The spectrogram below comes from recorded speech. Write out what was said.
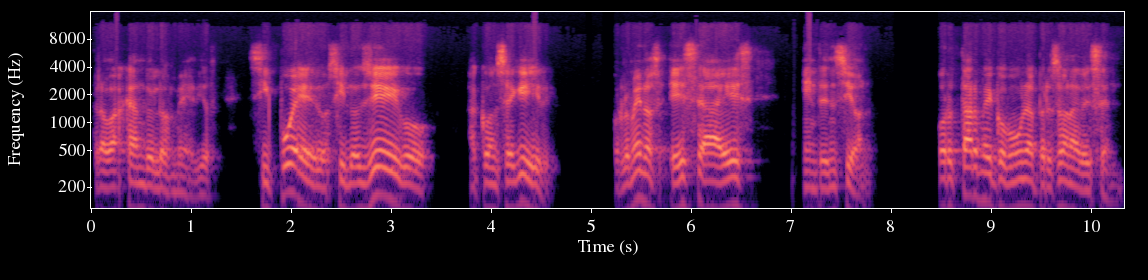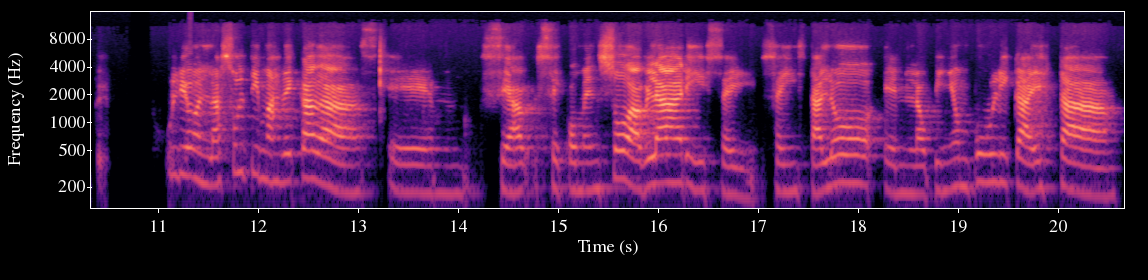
trabajando en los medios. Si puedo, si lo llego a conseguir, por lo menos esa es intención, portarme como una persona decente. Julio, en las últimas décadas eh, se, comenzó a hablar y se, se, instaló en la opinión pública esta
